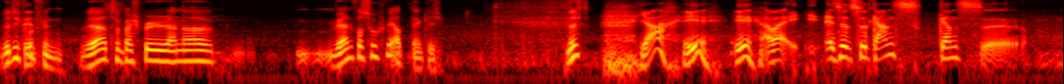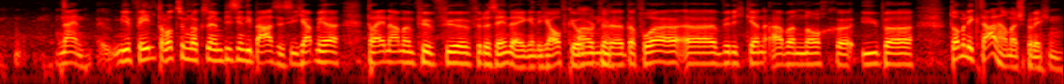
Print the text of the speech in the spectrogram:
Würde ich Den- gut finden. Wäre zum Beispiel einer, wäre ein Versuch wert, denke ich. Nicht? Ja, eh, eh. Aber also so ganz, ganz. Äh, nein, mir fehlt trotzdem noch so ein bisschen die Basis. Ich habe mir drei Namen für, für, für das Ende eigentlich aufgehoben. Ah, okay. Davor äh, würde ich gern aber noch äh, über Dominik Dahlhammer sprechen.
